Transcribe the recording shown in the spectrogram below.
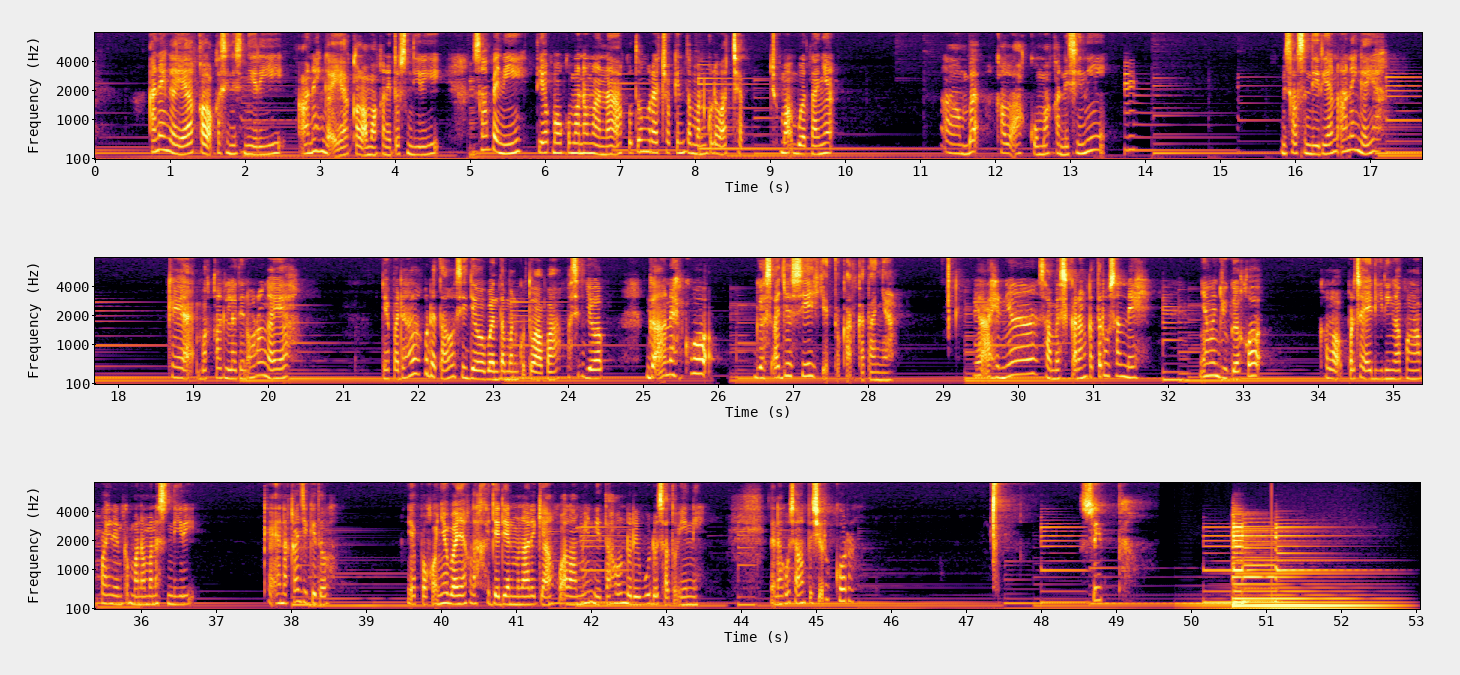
aneh nggak ya kalau ke sini sendiri aneh nggak ya kalau makan itu sendiri Sampai nih, tiap mau ke mana-mana, aku tuh ngerecokin temanku lewat chat. Cuma buat tanya, e, Mbak, kalau aku makan di sini, misal sendirian, aneh nggak ya? Kayak bakal diliatin orang nggak ya? Ya padahal aku udah tahu sih jawaban temanku tuh apa. Pasti jawab, nggak aneh kok, gas aja sih, gitu kan katanya. Ya akhirnya sampai sekarang keterusan deh. Nyaman juga kok kalau percaya diri ngapa-ngapain dan ke mana-mana sendiri. Kayak enak aja gitu. Ya pokoknya banyaklah kejadian menarik yang aku alamin di tahun 2021 ini. Dan aku sangat bersyukur. Sweep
